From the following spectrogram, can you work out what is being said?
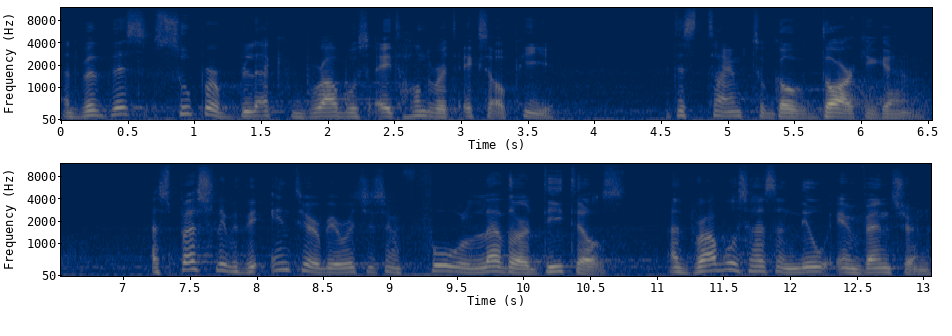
And with this super black Brabus 800 XLP, it is time to go dark again. Especially with the interior which is in full leather details. And Brabus has a new invention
